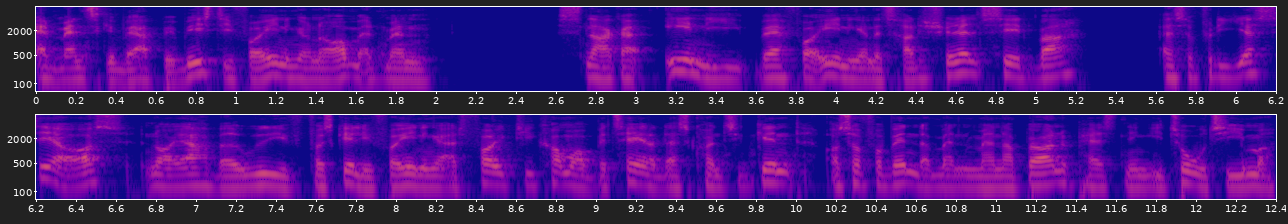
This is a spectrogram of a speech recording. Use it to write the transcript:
at man skal være bevidst i foreningerne om, at man snakker ind i, hvad foreningerne traditionelt set var. Altså, fordi jeg ser også, når jeg har været ude i forskellige foreninger, at folk de kommer og betaler deres kontingent, og så forventer man, at man har børnepasning i to timer.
